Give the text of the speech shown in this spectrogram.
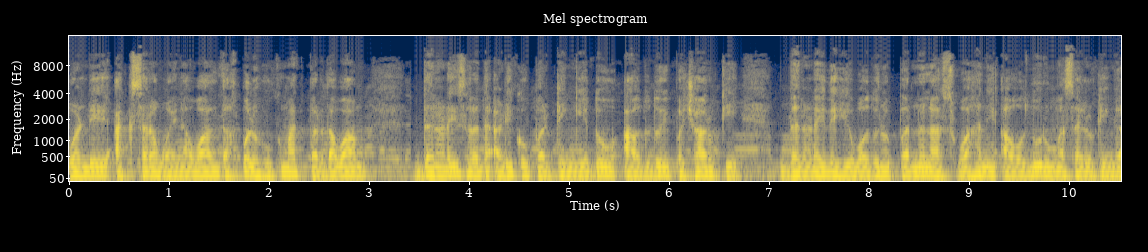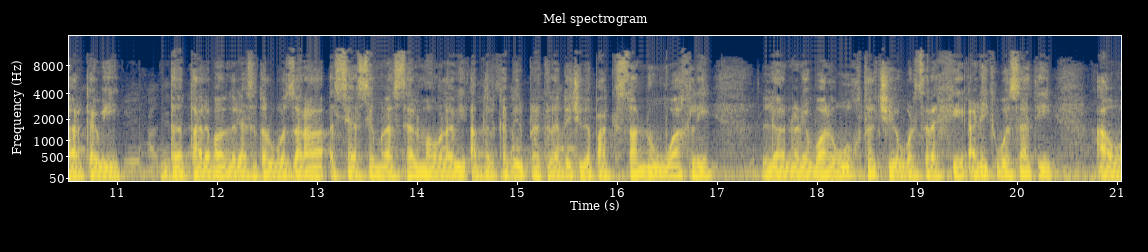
غونډې اکثره ویناوال د خپل حکومت پر دوام د نړۍ سره د اړیکو پر ټینګېدو او د دوی په چارو کې د نړۍ د هیوادونو پر نه لاس وهنې او نورو مسایلو ټینګار کوي د طالبان ریاست الوزرا سیاسي مرستل مولوي عبدالکبیر پرته لدې چې د پاکستان نوم واخلي له نړیوالو وغوښتل چې ورسره ښې اړیکې وساتي او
